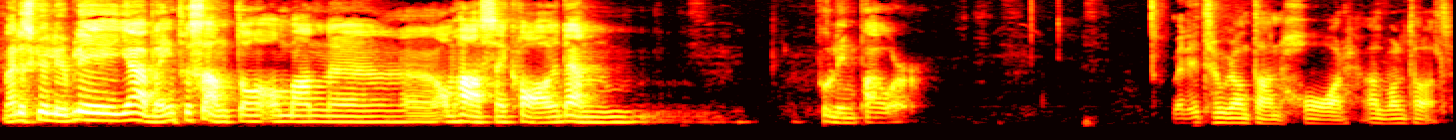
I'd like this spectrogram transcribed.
Men det skulle ju bli jävla intressant om man eh, om Hasek har den pulling power. Men det tror jag inte han har, allvarligt talat.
